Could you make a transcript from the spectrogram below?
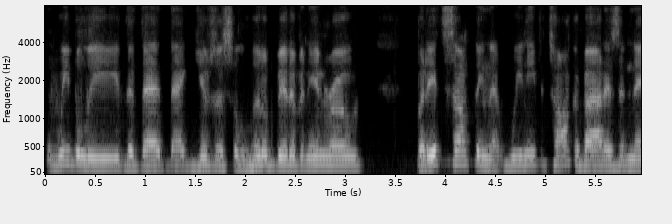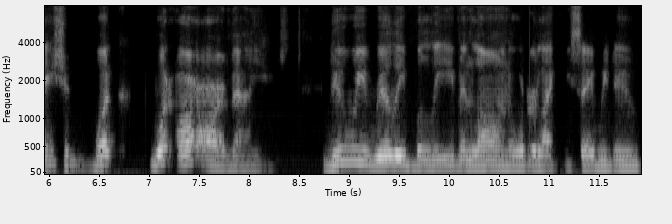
we believe that that, that gives us a little bit of an inroad, but it's something that we need to talk about as a nation. What what are our values? Do we really believe in law and order like we say we do?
